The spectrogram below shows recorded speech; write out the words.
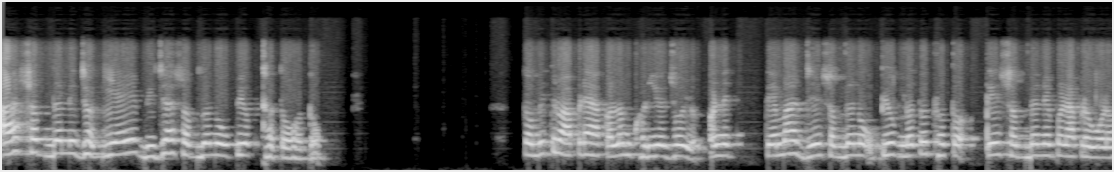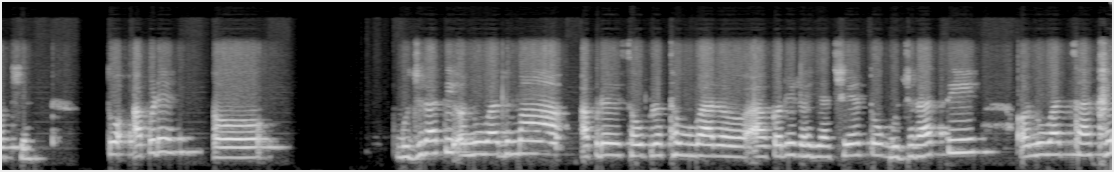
આ શબ્દની જગ્યાએ બીજા શબ્દનો ઉપયોગ થતો હતો. તો મિત્રો આપણે આ કલમ ખડીયો જોયો અને તેમાં જે શબ્દનો ઉપયોગ નતો થતો તે શબ્દને પણ આપણે ઓળખીએ. તો આપણે ગુજરાતી અનુવાદમાં આપણે સૌ પ્રથમ વાર આ કરી રહ્યા છીએ. તો ગુજરાતી અનુવાદ સાથે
